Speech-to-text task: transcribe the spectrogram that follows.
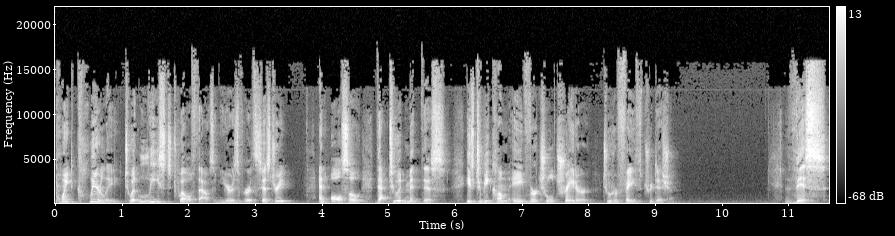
point clearly to at least 12,000 years of Earth's history, and also that to admit this is to become a virtual traitor to her faith tradition. This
